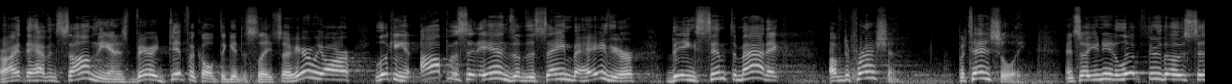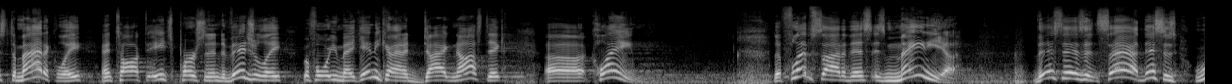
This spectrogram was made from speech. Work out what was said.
All right, they have insomnia and it's very difficult to get to sleep. So here we are looking at opposite ends of the same behavior being symptomatic of depression, potentially. And so you need to look through those systematically and talk to each person individually before you make any kind of diagnostic uh, claim. The flip side of this is mania. This isn't sad, this is woo!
